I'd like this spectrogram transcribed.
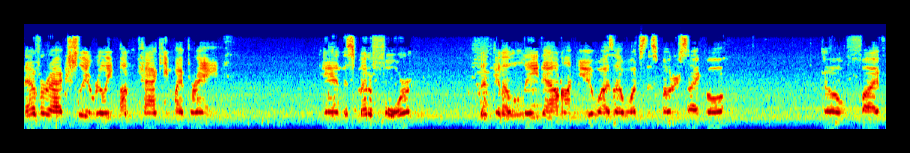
never actually really unpacking my brain. And this metaphor that I'm going to lay down on you as I watch this motorcycle go 5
